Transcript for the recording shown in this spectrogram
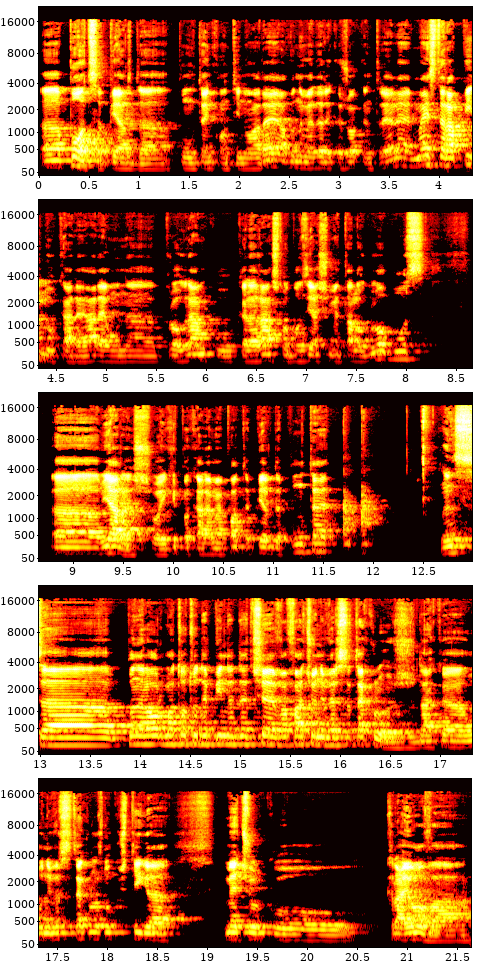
uh, pot să piardă puncte în continuare, având în vedere că joacă între ele. Mai este Rapidul, care are un uh, program cu Călăraș, Slobozia și Metaloglobus. Uh, iarăși, o echipă care mai poate pierde puncte. Însă, până la urmă, totul depinde de ce va face Universitatea Cluj. Dacă Universitatea Cluj nu câștigă meciul cu Craiova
